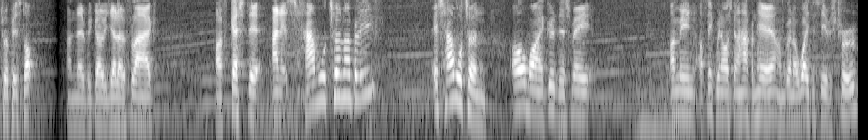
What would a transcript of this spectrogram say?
to a pit stop. And there we go, yellow flag. I've guessed it, and it's Hamilton, I believe. It's Hamilton. Oh my goodness me. I mean, I think we know what's going to happen here. I'm going to wait to see if it's true.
